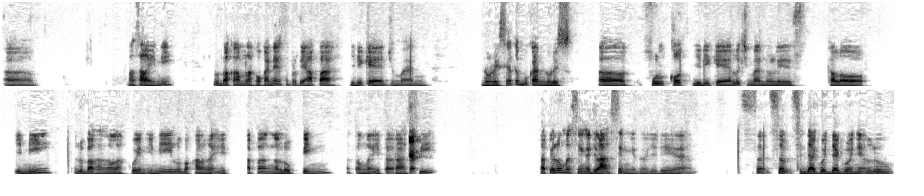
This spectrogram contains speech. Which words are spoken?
uh, masalah ini lu bakal melakukannya seperti apa jadi kayak cuman nulisnya tuh bukan nulis uh, full code jadi kayak lu cuma nulis kalau ini lu bakal ngelakuin ini lu bakal nge apa ngelooping atau ngeiterasi tapi lu mesti ngejelasin gitu jadi ya se -se sejago-jagonya lu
